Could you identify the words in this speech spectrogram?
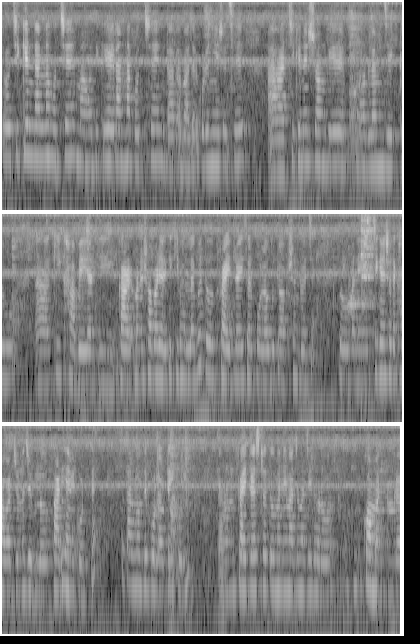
তো চিকেন রান্না হচ্ছে, মা ওদিকে রান্না করছে, দাদা বাজার করে নিয়ে এসেছে। আর চিকেনের সঙ্গে ভাবলাম যে একটু কি খাবে আর কি, কার মানে সবারই আর কি, কী ভালো লাগবে? তো ফ্রাইড রাইস আর পোলাও দুটো অপশন রয়েছে। তো মানে চিকেনের সাথে খাওয়ার জন্য যেগুলো পারি আমি করতে। তো তার মধ্যে পোলাওটাই করি। কারণ ফ্রাইড রাইসটা তো মানে মাঝে মাঝে ধরো কমন, আমরা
